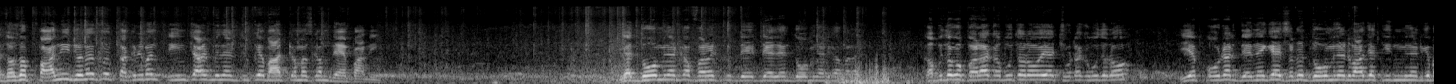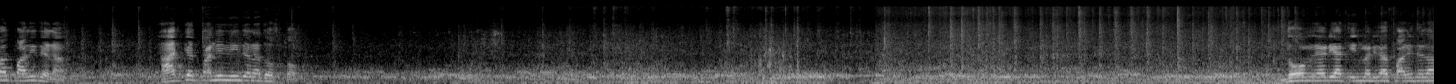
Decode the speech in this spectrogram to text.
दोस्तों, पानी जो ना तो तकरीबन तीन चार मिनट के बाद कम से कम दें पानी। या दो मिनट का फ़र्क दे, दे लें दो मिनट का फ़र्क। कबूतर को बड़ा कबूतर हो या छोटा कबूतर हो ये पाउडर देने के समय दो मिनट बाद या तीन मिनट के बाद पानी देना। हाथ के पानी नहीं देना दोस्तों। दो मिनट या तीन मिनट के बाद पानी देना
